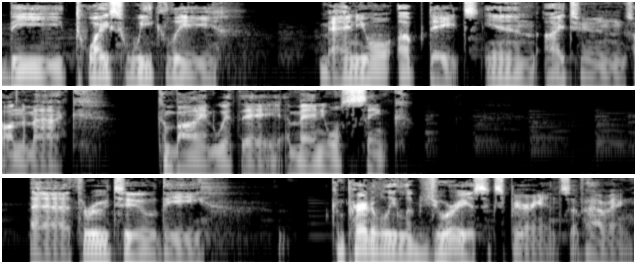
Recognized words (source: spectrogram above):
the twice weekly manual updates in iTunes on the Mac combined with a, a manual sync uh, through to the comparatively luxurious experience of having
